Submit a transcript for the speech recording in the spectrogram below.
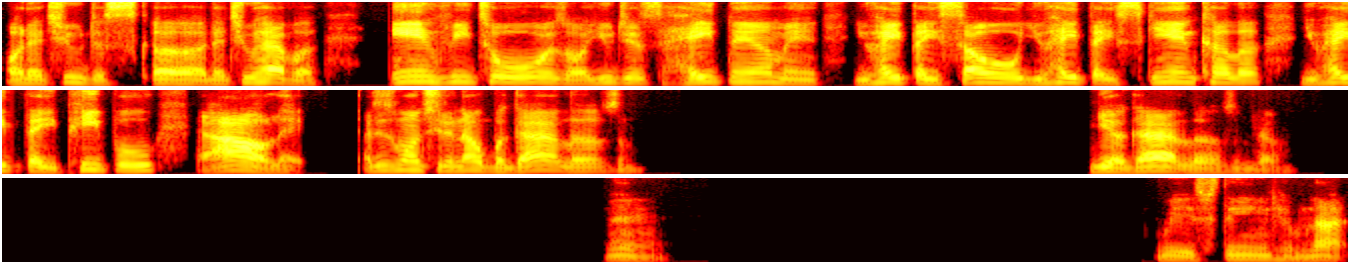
or that you just uh that you have a envy towards or you just hate them and you hate their soul, you hate their skin color, you hate their people, all that. I just want you to know, but God loves them. Yeah, God loves them though. Man. We esteemed him not.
